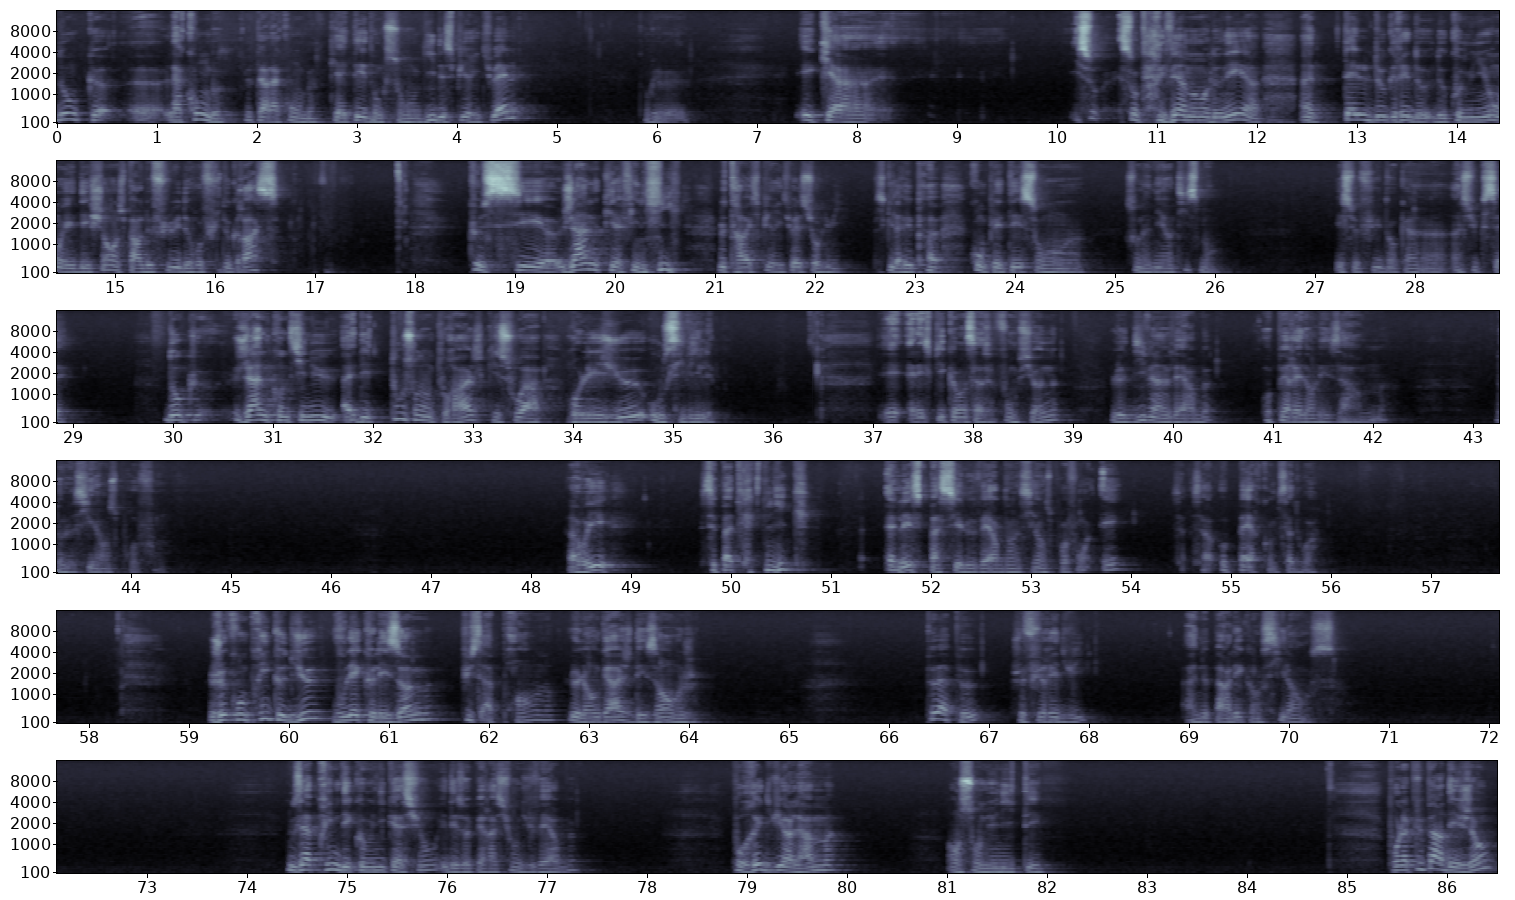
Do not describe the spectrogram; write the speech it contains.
Donc euh, Lacombe, le père Lacombe, qui a été donc son guide spirituel, et qui a, ils sont, arrivés à un moment donné à un tel degré de, communion et d'échange, je parle de flux et de reflux de grâce, que c'est euh, Jeanne qui a fini le travail spirituel sur lui, parce qu'il n'avait pas complété son anéantissement. Et ce fut donc un, succès. Donc Jeanne continue à aider tout son entourage, qu'il soit religieux ou civil. Et elle explique comment ça fonctionne. Le divin verbe opérait dans les armes, dans le silence profond. Alors vous voyez, c'est pas technique. Elle laisse passer le verbe dans le silence profond et ça opère comme ça doit. Je compris que Dieu voulait que les hommes puissent apprendre le langage des anges. Peu à peu, je fus réduit à ne parler qu'en silence. Nous apprîmes des communications et des opérations du Verbe pour réduire l'âme en son unité. Pour la plupart des gens,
